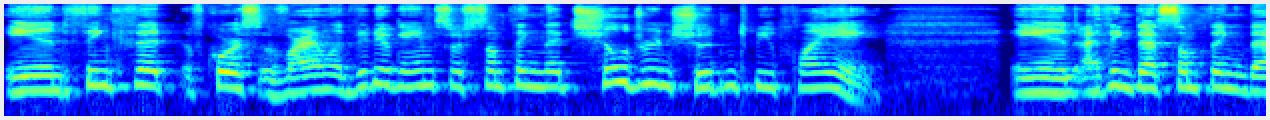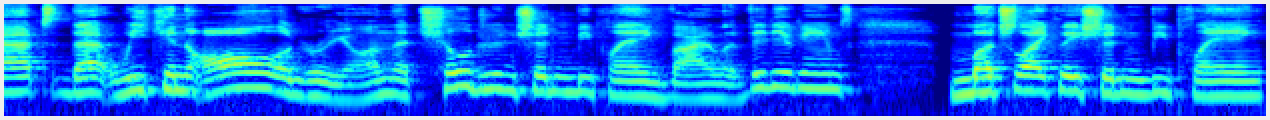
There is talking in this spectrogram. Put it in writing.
and think that, of course, violent video games are something that children shouldn't be playing. And I think that's something that that we can all agree on that children shouldn't be playing violent video games, much like they shouldn't be playing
